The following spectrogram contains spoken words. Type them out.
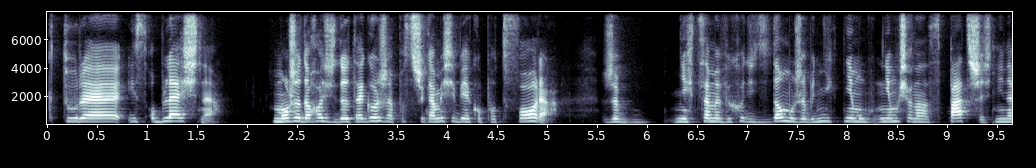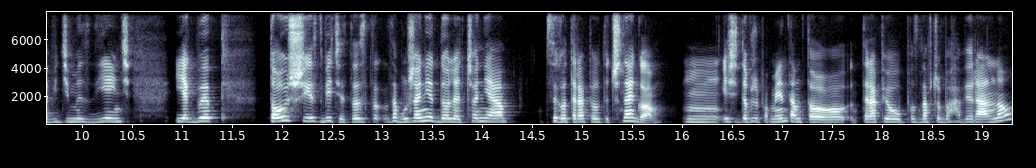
które jest obleśne. Może dochodzić do tego, że postrzegamy siebie jako potwora, że nie chcemy wychodzić z domu, żeby nikt nie, mógł, nie musiał na nas patrzeć, nienawidzimy zdjęć. I jakby to już jest, wiecie, to jest zaburzenie do leczenia psychoterapeutycznego. Mm, jeśli dobrze pamiętam, to terapią poznawczo-behawioralną,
